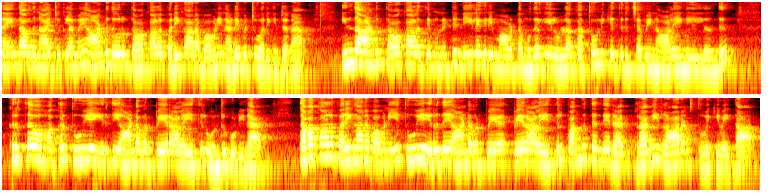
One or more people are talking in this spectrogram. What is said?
ஐந்தாவது ஞாயிற்றுக்கிழமை ஆண்டுதோறும் தவக்கால பரிகார பவனி நடைபெற்று வருகின்றன. இந்த ஆண்டும் தவக்காலத்தை முன்னிட்டு நீலகிரி மாவட்டம் உதகையில் உள்ள கத்தோலிக்க திருச்சபையின் ஆலயங்களிலிருந்து கிறிஸ்தவ மக்கள் தூய இறுதி ஆண்டவர் பேராலயத்தில் ஒன்று கூடினர். தவக்கால பரிகார பவனியை தூய இருதய ஆண்டவர் பே பேராலயத்தில் பங்கு தந்தை ர- ரவி லாரன்ஸ் துவக்கி வைத்தார்.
